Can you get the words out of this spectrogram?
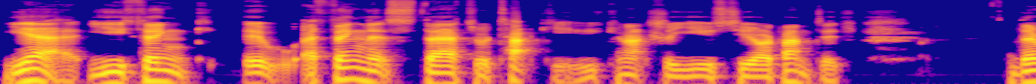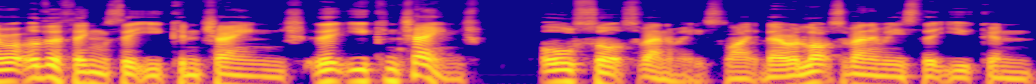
yeah, you think it, a thing that's there to attack you, you can actually use to your advantage. There are other things that you can change. That you can change all sorts of enemies. Like there are lots of enemies that you can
